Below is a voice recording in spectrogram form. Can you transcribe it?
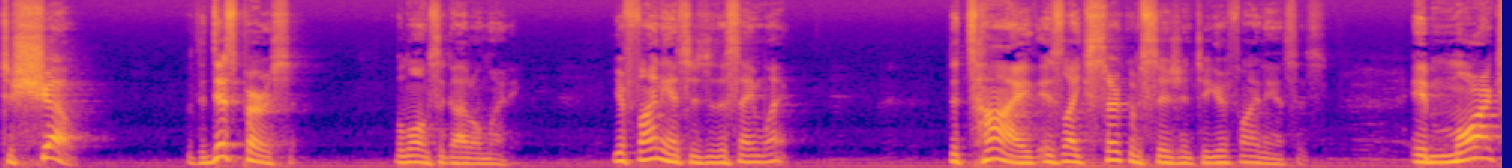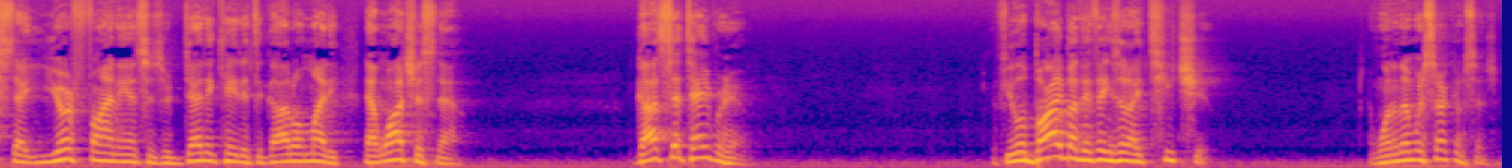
to show that this person belongs to God Almighty. Your finances are the same way. The tithe is like circumcision to your finances. It marks that your finances are dedicated to God Almighty. Now, watch this now. God said to Abraham, If you'll abide by the things that I teach you, and one of them was circumcision,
